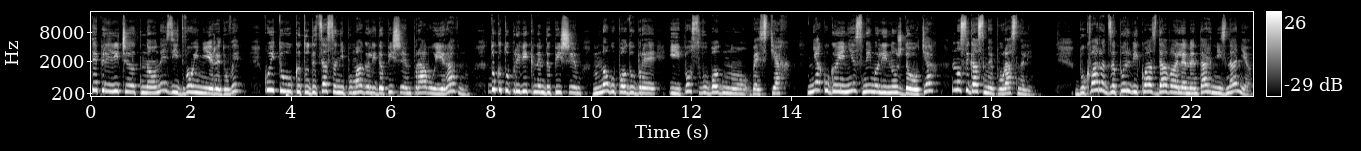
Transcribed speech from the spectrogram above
Те приличат на онези двойни редове, които като деца са ни помагали да пишем право и равно, докато привикнем да пишем много по-добре и по-свободно без тях. Някога и ние сме имали нужда от тях, но сега сме пораснали. Букварът за първи клас дава елементарни знания,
